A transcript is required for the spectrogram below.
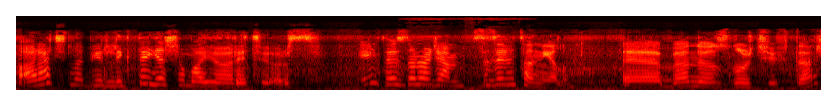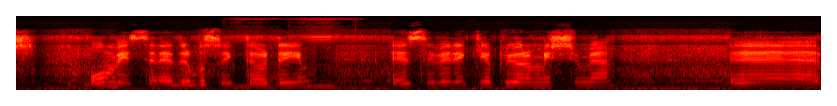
araçla birlikte yaşamayı öğretiyoruz. Evet Öznur Hocam sizleri tanıyalım. Ee, Ben Öznur Çifter. 15 senedir bu sektördeyim. Ee, severek yapıyorum işimi. Ee,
